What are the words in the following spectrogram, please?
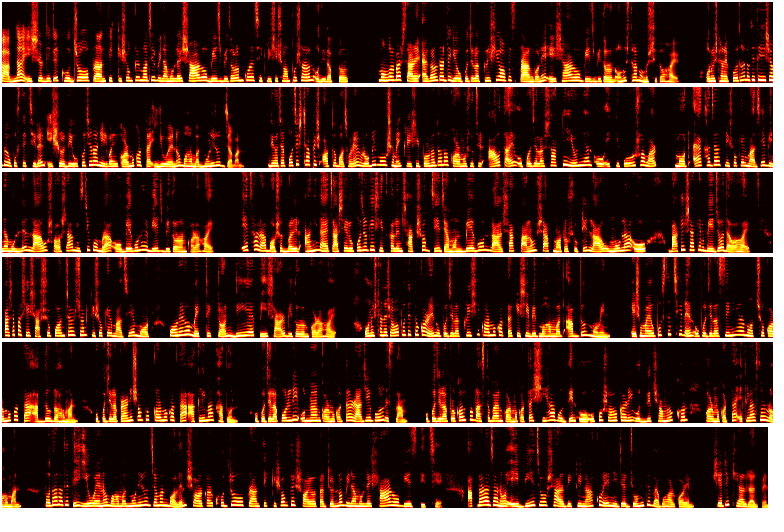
পাবনা, ঈশ্বরদীতে ক্ষুদ্র ও প্রান্তিক কৃষকদের মাঝে বিনামূল্যে সার ও বীজ বিতরণ করেছে কৃষি সম্প্রসারণ অধিদপ্তর। মঙ্গলবার সাড়ে এগারোটার দিকে উপজেলা কৃষি অফিস প্রাঙ্গণে এই সার ও বীজ বিতরণ অনুষ্ঠান অনুষ্ঠিত হয়। অনুষ্ঠানে প্রধান অতিথি হিসেবে উপস্থিত ছিলেন ঈশ্বরদী উপজেলা নির্বাহী কর্মকর্তা ইউএনও মোহাম্মদ মনিরুজ্জামান। দুই হাজার পঁচিশ ছাব্বিশ অর্থ বছরের রবি মৌসুমে কৃষি প্রণোদনা কর্মসূচির আওতায় উপজেলার সাতটি ইউনিয়ন ও একটি পৌরসভার মোট এক হাজার কৃষকের মাঝে বিনামূল্যে লাউ, শসা, মিষ্টি কুমড়া ও বেগুনের বীজ বিতরণ করা হয়। এছাড়া বসতবাড়ির আঙিনায় চাষের উপযোগী শীতকালীন শাকসবজি যেমন বেগুন, লাল শাক, পালং শাক, মটরশুঁটি, লাউ, মূলা ও বাটি শাকের বীজও দেওয়া হয়। পাশাপাশি সাতশো পঞ্চাশ জন কৃষকের মাঝে মোট পনেরো মেট্রিক টন ডিএপি সার বিতরণ করা হয়। অনুষ্ঠানে সভাপতিত্ব করেন উপজেলা কৃষি কর্মকর্তা কৃষিবিদ মোহাম্মদ আব্দুল মমিন। এ সময় উপস্থিত ছিলেন উপজেলা সিনিয়র মৎস্য কর্মকর্তা আব্দুল রহমান, উপজেলা প্রাণী সম্পদ কর্মকর্তা আকলিমা খাতুন, উপজেলা পল্লী উন্নয়ন কর্মকর্তা রাজিবুল ইসলাম, উপজেলা প্রকল্প বাস্তবায়ন কর্মকর্তা শিহাব উদ্দিন ও উপসহকারী উদ্ভিদ সংরক্ষণ কর্মকর্তা এখলাসুর রহমান। প্রধান অতিথি ইউএনও মোহাম্মদ মনিরুজ্জামান বলেন, সরকার ক্ষুদ্র ও প্রান্তিক কৃষকদের সহায়তার জন্য বিনামূল্যে সার ও বীজ দিচ্ছে। আপনারা যেন এই বীজ ও সার বিক্রি না করে নিজের জমিতে ব্যবহার করেন, সেটি খেয়াল রাখবেন।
